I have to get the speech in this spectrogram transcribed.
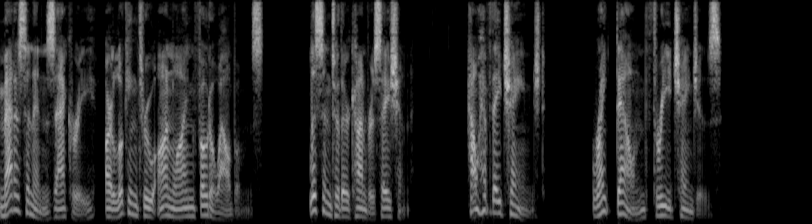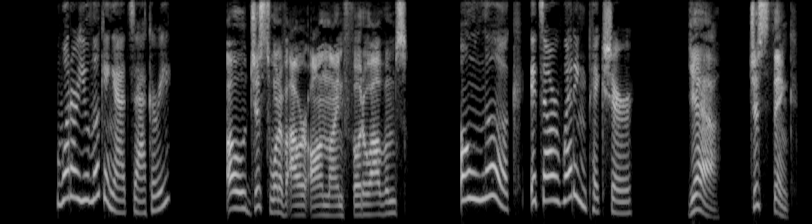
Madison and Zachary are looking through online photo albums. Listen to their conversation. How have they changed? Write down three changes. What are you looking at, Zachary? Oh, just one of our online photo albums. Oh, look, it's our wedding picture. Yeah, just think.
